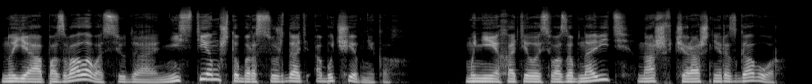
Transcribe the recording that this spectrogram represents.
но я позвала вас сюда не с тем, чтобы рассуждать об учебниках. Мне хотелось возобновить наш вчерашний разговор.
